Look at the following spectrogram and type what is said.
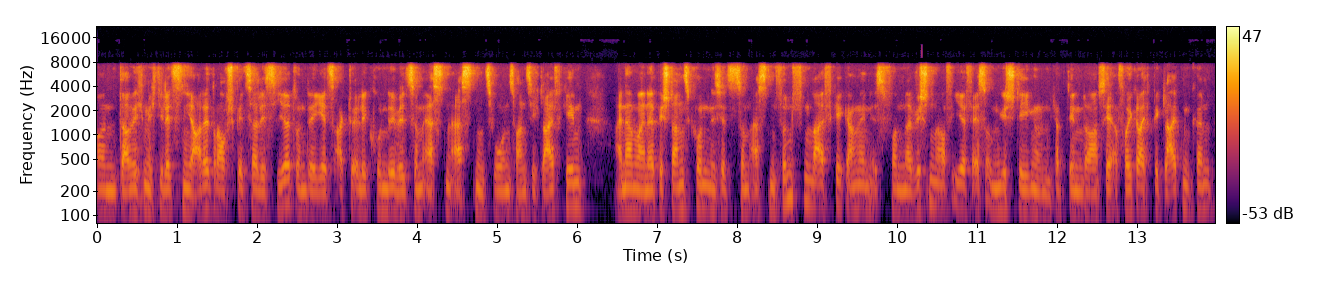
Und da habe ich mich die letzten Jahre darauf spezialisiert und der jetzt aktuelle Kunde will zum 1.1.22 live gehen. Einer meiner Bestandskunden ist jetzt zum 1.5. live gegangen, ist von Navision auf IFS umgestiegen und ich habe den da sehr erfolgreich begleiten können.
